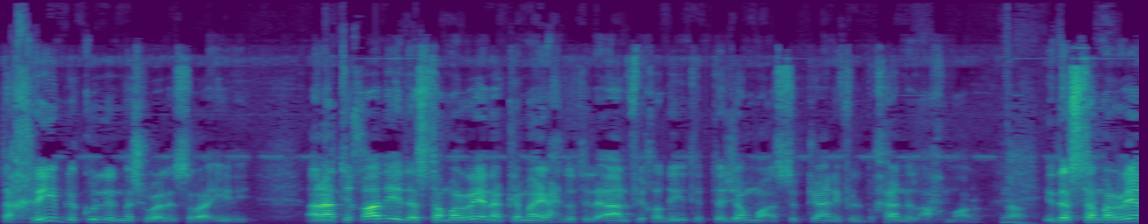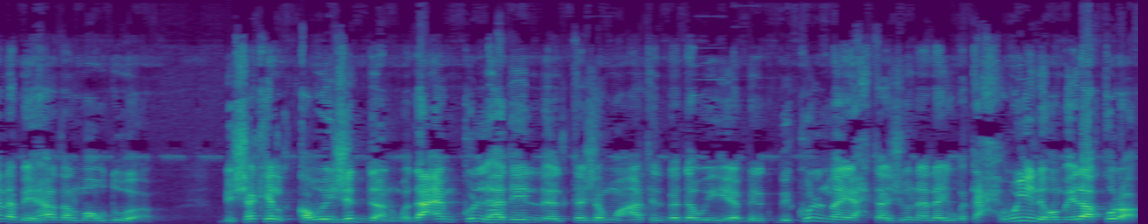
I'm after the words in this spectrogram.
تخريب لكل المشروع الإسرائيلي. أنا اعتقادي إذا استمرينا كما يحدث الآن في قضية التجمع السكاني في البخان الأحمر نعم. إذا استمرينا بهذا الموضوع بشكل قوي جدا ودعم كل هذه التجمعات البدوية بكل ما يحتاجون إليه وتحويلهم إلى قرى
